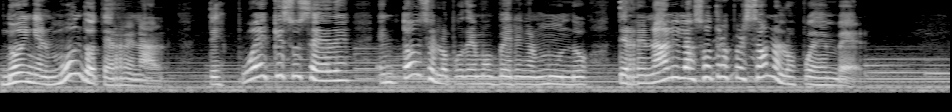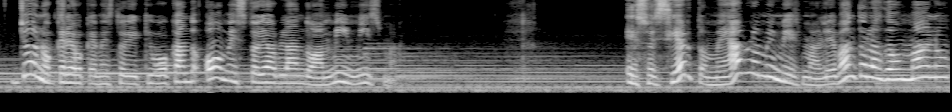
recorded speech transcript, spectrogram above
no en el mundo terrenal. Después que sucede, entonces lo podemos ver en el mundo terrenal y las otras personas lo pueden ver. Yo no creo que me estoy equivocando o me estoy hablando a mí misma. Eso es cierto, me hablo a mí misma, levanto las dos manos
